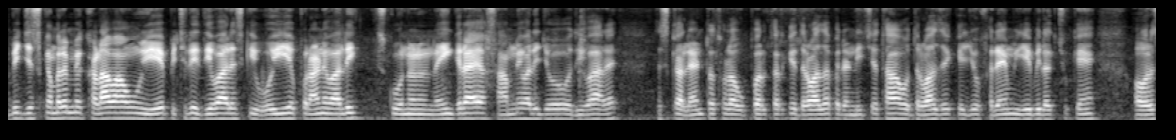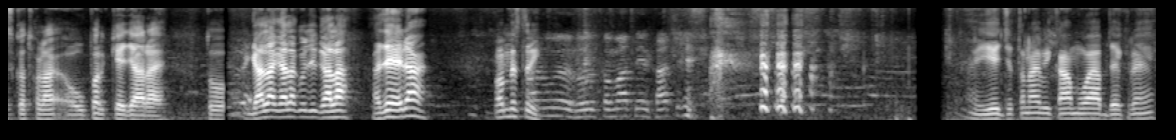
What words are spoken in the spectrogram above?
अभी जिस कमरे में खड़ा हुआ हूँ, ये पिछली दीवार इसकी वही है, पुराने वाली। इसको उन्होंने नहीं गिराया। सामने वाली जो दीवार है, इसका लेंटर थोड़ा ऊपर करके दरवाज़ा पहले नीचे था और दरवाजे के जो फ्रेम ये भी लग चुके हैं और इसका थोड़ा ऊपर किया जा रहा है। तो गाला गाला, कुछ गाला। अजय, है ना? और मिस्त्री? ये जितना भी काम हुआ है, आप देख रहे हैं,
